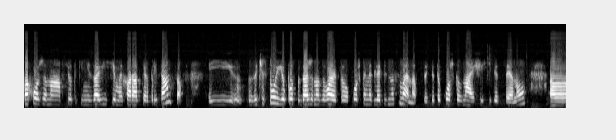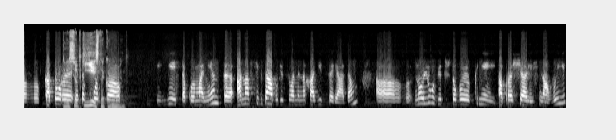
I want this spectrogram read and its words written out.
похоже на все-таки независимый характер британцев. И зачастую ее просто даже называют кошками для бизнесменов. То есть это кошка, знающая себе цену, э, которая... То есть все-таки есть кошка... такой момент? есть такой момент. Э, она всегда будет с вами находиться рядом, э, но любит, чтобы к ней обращались на «вы».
